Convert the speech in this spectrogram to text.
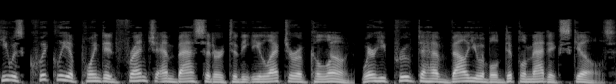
He was quickly appointed French ambassador to the Elector of Cologne, where he proved to have valuable diplomatic skills.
